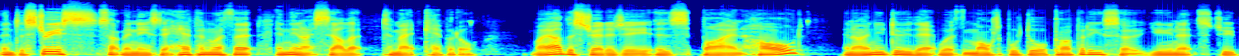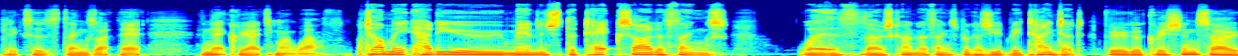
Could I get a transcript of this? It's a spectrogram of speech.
in distress, something needs to happen with it, and then I sell it to make capital. My other strategy is buy and hold, and I only do that with multiple door properties, so units, duplexes, things like that, and that creates my wealth. Tell me, how do you manage the tax side of things with those kind of things because you'd be tainted? Very good question. So,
